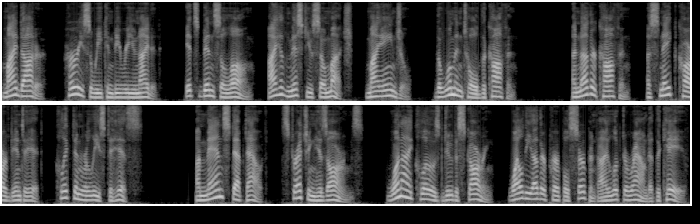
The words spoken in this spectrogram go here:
My daughter, hurry so we can be reunited. It's been so long, I have missed you so much, my angel, the woman told the coffin. Another coffin, a snake carved into it, clicked and released a hiss. A man stepped out, stretching his arms. One eye closed due to scarring, while the other purple serpent eye looked around at the cave.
